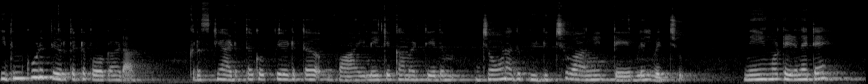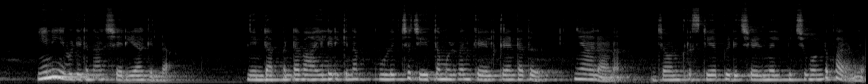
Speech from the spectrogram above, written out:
ഇതും കൂടി തീർത്തിട്ട് പോകാടാ. ക്രിസ്റ്റി അടുത്ത കുപ്പിയെടുത്ത് വായിലേക്ക് കമഴ്ത്തിയതും ജോൺ അത് പിടിച്ചു വാങ്ങി ടേബിളിൽ വെച്ചു. നീ ഇങ്ങോട്ട് എഴുന്നേറ്റേ. ഇനി ഇവിടെ ഇരുന്നാൽ ശരിയാകില്ല. നിന്റെ അപ്പന്റെ വായിലിരിക്കുന്ന പുളിച്ച ചീത്ത മുഴുവൻ കേൾക്കേണ്ടത് ഞാനാണ്. ജോൺ ക്രിസ്റ്റിയെ പിടിച്ചെഴുന്നേൽപ്പിച്ചുകൊണ്ട് പറഞ്ഞു.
